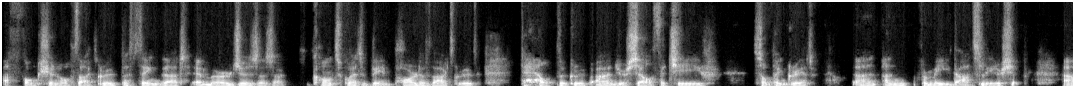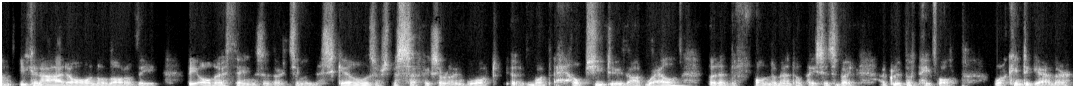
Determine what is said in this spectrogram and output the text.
a function of that group, a thing that emerges as a consequence of being part of that group to help the group and yourself achieve something great. And, and for me, that's leadership. Um, you can add on a lot of the the other things some of the skills or specifics around what what helps you do that well. But at the fundamental piece, it's about a group of people working together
